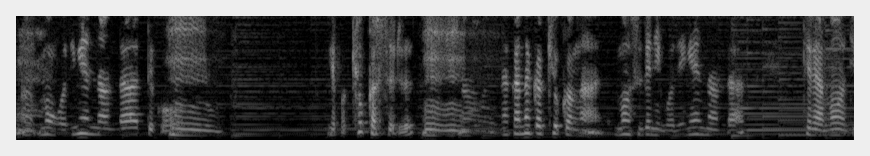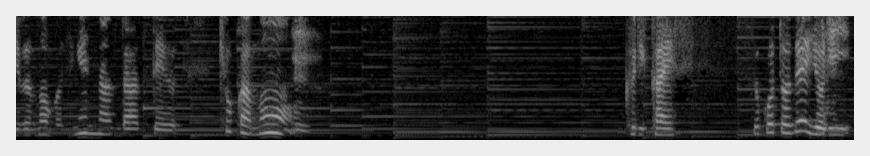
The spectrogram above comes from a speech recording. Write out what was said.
うんあもう5次元なんだってこう、うん。やっぱ許可する、うん。うんなかなか許可がもうすでに5次元なんだ。テラも自分も5次元なんだっていう許可も繰り返すことでより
